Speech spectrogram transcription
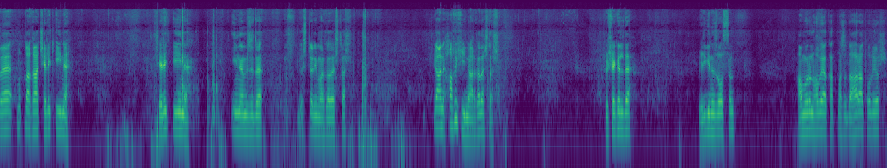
ve mutlaka çelik iğne. Çelik iğne. İğnemizi de göstereyim arkadaşlar. Yani hafif iğne arkadaşlar. Şu şekilde bilginiz olsun. Hamurun havaya kalkması daha rahat oluyor.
